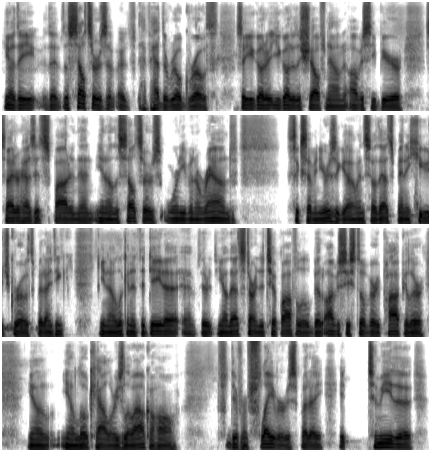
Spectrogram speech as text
you know, the, the the seltzers have, have had the real growth. So you go to you go to the shelf now, and obviously beer, cider has its spot, and then you know the seltzers weren't even around six seven years ago, and so that's been a huge growth. But I think you know looking at the data, uh, you know that's starting to tip off a little bit. Obviously, still very popular. You know, you know, low calories, low alcohol, f- different flavors, but I it to me the the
